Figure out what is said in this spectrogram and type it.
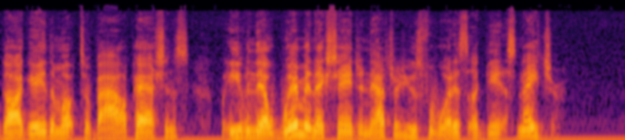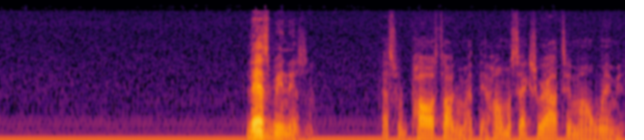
God gave them up to vile passions even their women exchange a natural use for what is against nature. Lesbianism. That's what Paul is talking about there homosexuality among women.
